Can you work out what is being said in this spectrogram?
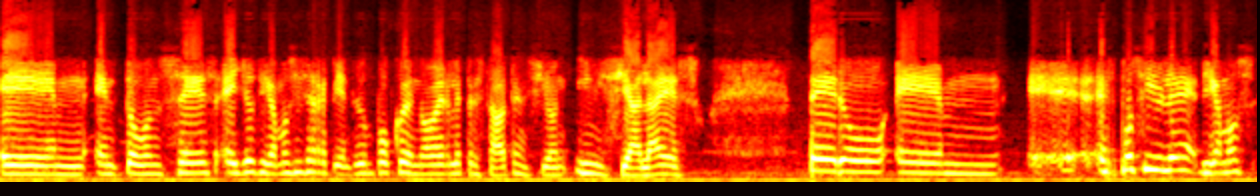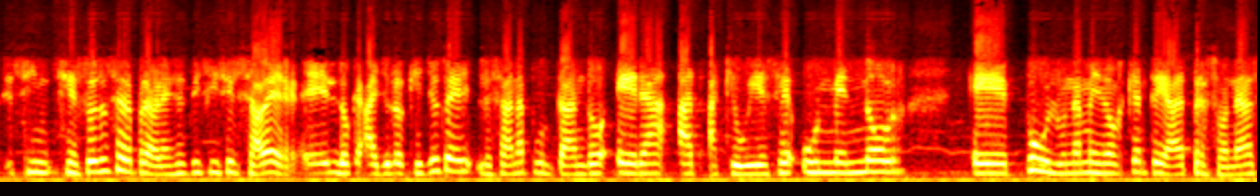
Em, entonces, ellos, digamos, sí se arrepienten un poco de no haberle prestado atención inicial a eso pero em, eh, es posible, digamos, sin, sin estudios de prevalencia es difícil saber. Eh, lo, que, lo que ellos le, estaban apuntando era a, que hubiese un menor eh, pool, una menor cantidad de personas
